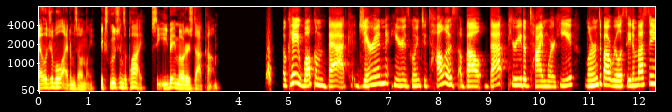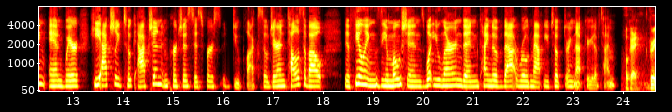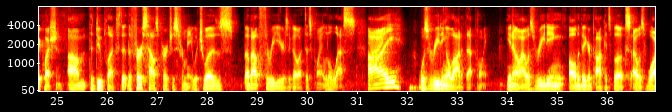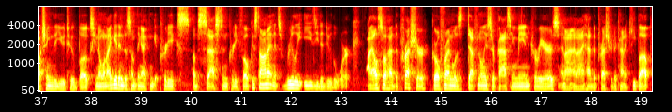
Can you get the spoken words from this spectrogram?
Eligible items only. Exclusions apply. See ebaymotors.com. Okay, welcome back. Jaryn here is going to tell us about that period of time where he learned about real estate investing and where he actually took action and purchased his first duplex. So, Jaryn, tell us about the feelings, the emotions, what you learned, and kind of that roadmap you took during that period of time. Okay, great question. Um, the duplex, the, the first house purchase for me, which was about three years ago at this point, a little less. I was reading a lot at that point you know, I was reading all the bigger pockets books. I was watching the YouTube books. You know, when I get into something, I can get pretty ex- obsessed and pretty focused on it, and it's really easy to do the work. I also had the pressure. Girlfriend was definitely surpassing me in careers, and I, and I had the pressure to kind of keep up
